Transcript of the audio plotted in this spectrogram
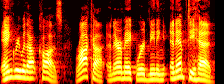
Angry without cause. Raka, an Aramaic word meaning an empty head,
